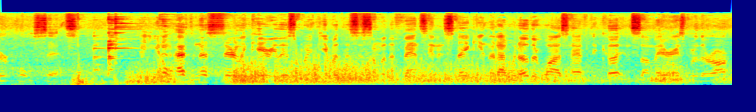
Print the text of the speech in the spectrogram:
dirt hole sets. And you don't have to necessarily carry this with you, but this is some of the fencing and staking that I would otherwise have to cut in some areas where there aren't,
